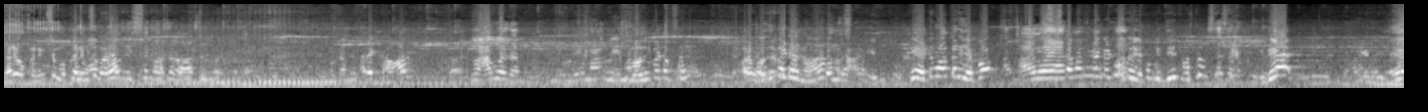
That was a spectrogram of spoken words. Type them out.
సరే ఒక్క నిమిషం ఒక్క నిమిషం. అరే. కాల్. వదిలిపెట్టు ఒకసారి. అరే వదిలిపెట్టాను. ఎటు పోతాను చెప్పు. పోతాను చెప్పు. ఇదే. ఏ.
